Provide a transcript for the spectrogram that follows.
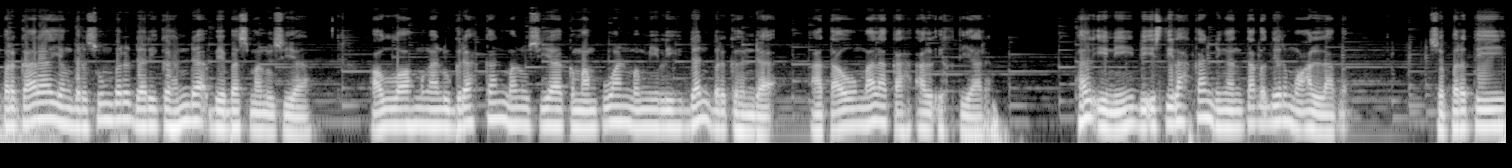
perkara yang bersumber dari kehendak bebas manusia, Allah menganugerahkan manusia kemampuan memilih dan berkehendak atau malakah al-ikhtiar. Hal ini diistilahkan dengan takdir mu'allak, seperti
